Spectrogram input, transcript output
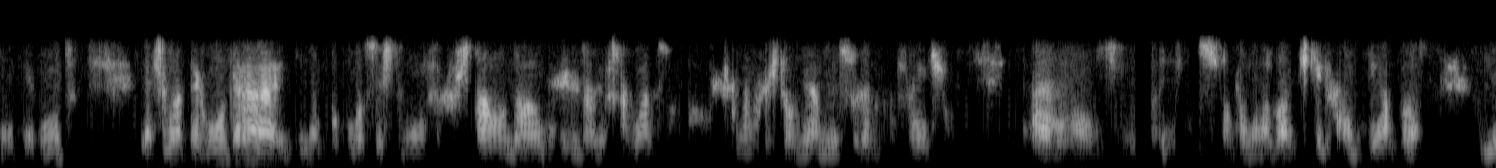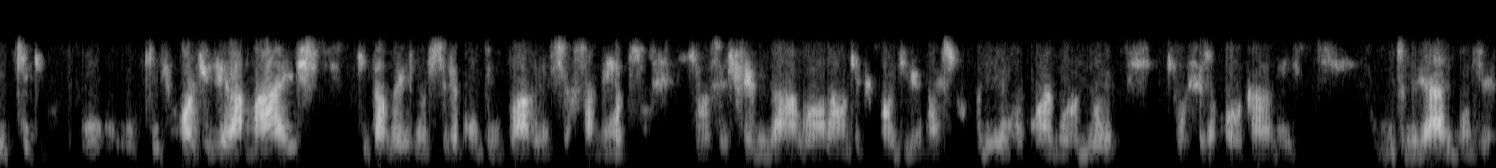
primeira pergunta. E a segunda pergunta era entender um pouco vocês também essa questão do, revisão de orçamento, é que vocês estão vendo isso olhando para frente, é, estão fazendo agora, o que ele contempla e o que, o, o que pode vir a mais que talvez não esteja contemplado nesse orçamento que vocês revisaram agora, onde que pode vir mais surpresa, qual é a gordura que vocês já colocaram nele. Muito obrigado e bom dia.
